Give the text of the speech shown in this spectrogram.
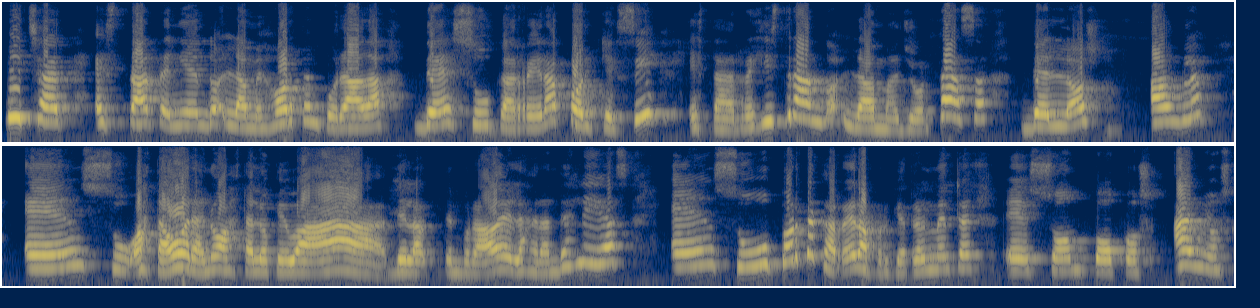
Pichet está teniendo la mejor temporada de su carrera porque sí está registrando la mayor tasa de los Anglers en su, hasta ahora, ¿no? Hasta lo que va de la temporada de las grandes ligas en su corta carrera, porque realmente eh, son pocos años.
